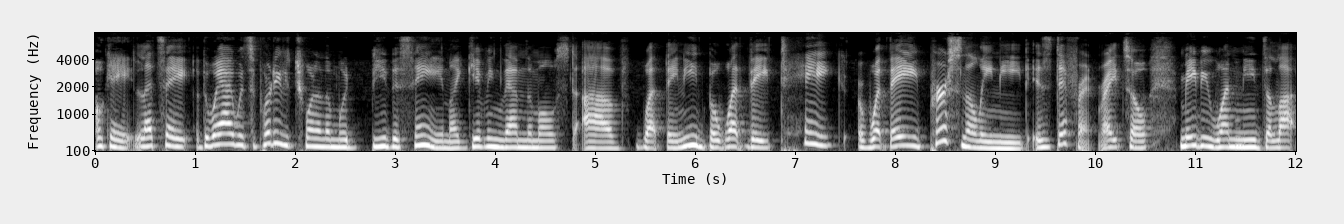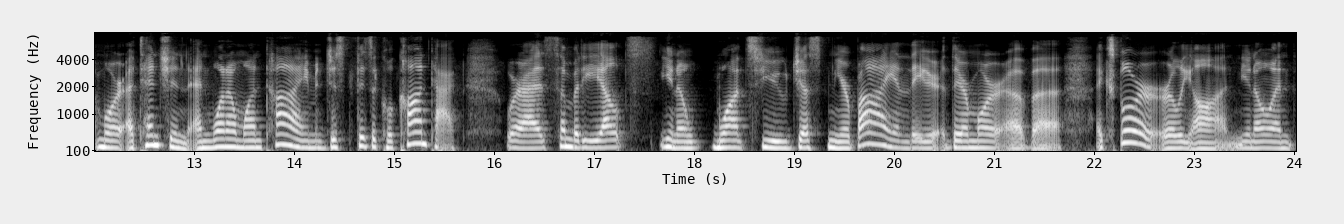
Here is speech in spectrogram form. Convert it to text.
okay, let's say the way I would support each one of them would be the same, like giving them the most of what they need, but what they take or what they personally need is different, right? So maybe one needs a lot more attention and one on one time and just physical contact, whereas somebody else you know wants you just nearby and they they're more of a explorer early on you know and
